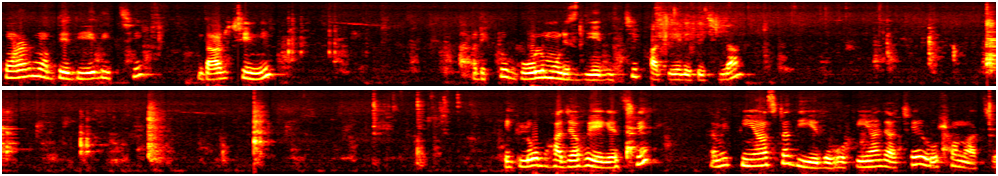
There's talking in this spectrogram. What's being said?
কোড়ার মধ্যে দিয়ে দিচ্ছি দারচিনি। আর একটু গোলমরিচ দিয়ে দিচ্ছি, ফাটিয়ে রেখেছিলাম। এগুলো ভাজা হয়ে গেছে। আমি পেঁয়াজটা দিয়ে দেবো। পেঁয়াজ আছে, রসুন আছে।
